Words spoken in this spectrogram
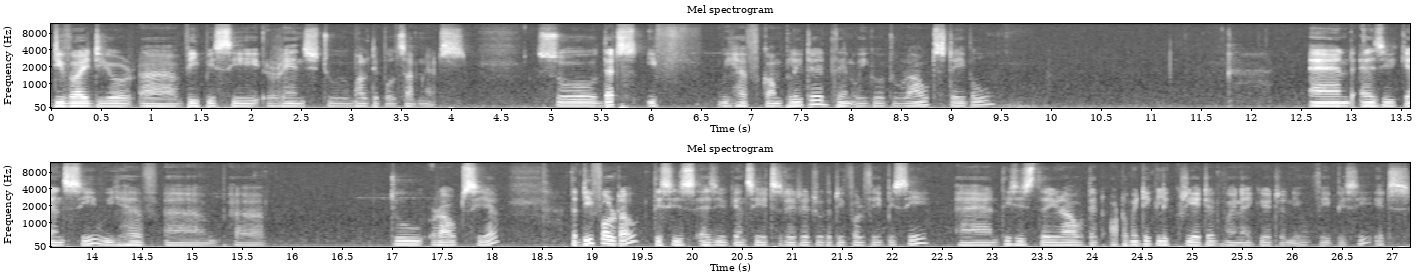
divide your uh, VPC range to multiple subnets. So that's if we have completed then we go to routes table. And as you can see we have um, uh, two routes here. The default route this is as you can see it's related to the default VPC and this is the route that automatically created when I create a new VPC it's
